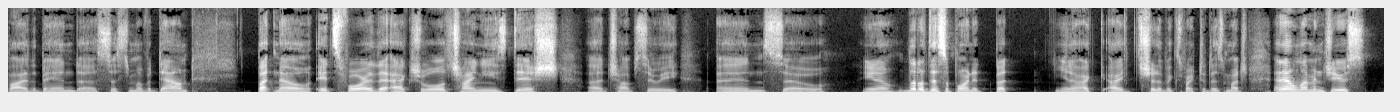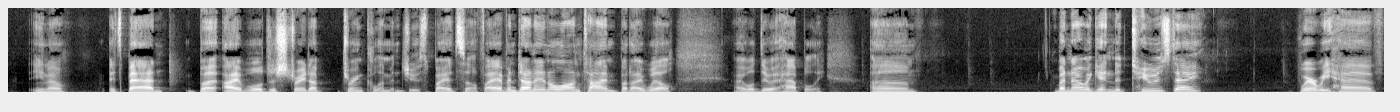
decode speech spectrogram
by the band uh, System of a Down. But no, it's for the actual Chinese dish, uh, chop suey. And so, you know, a little disappointed, but, you know, I, I should have expected as much. And then lemon juice, you know, it's bad, but I will just straight up drink lemon juice by itself. I haven't done it in a long time, but I will. I will do it happily. Um, but now we get into Tuesday, where we have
